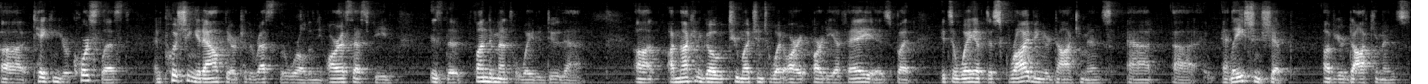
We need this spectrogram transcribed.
uh, taking your course list and pushing it out there to the rest of the world and the RSS feed is the fundamental way to do that. Uh, I'm not going to go too much into what R RDFA is, but it's a way of describing your documents at uh, relationship of your documents,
